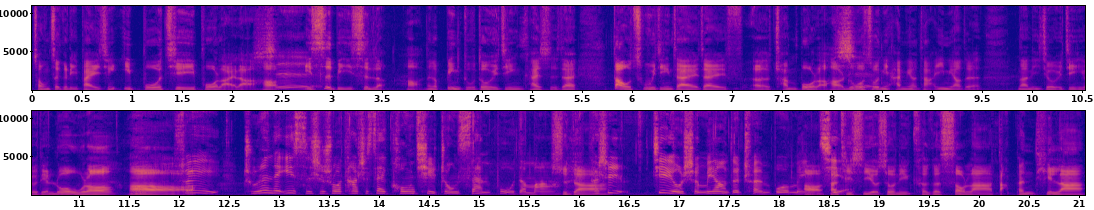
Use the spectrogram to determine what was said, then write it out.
从这个礼拜已经一波接一波来了哈，一次比一次冷哈，那个病毒都已经开始在到处已经在在呃传播了哈。如果说你还没有打疫苗的人，那你就已经有点落伍喽啊。所以主任的意思是说，它是在空气中散布的吗？是的，它是。借由什么样的传播媒介？哦，它其实有时候你咳个嗽啦、打喷嚏啦，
